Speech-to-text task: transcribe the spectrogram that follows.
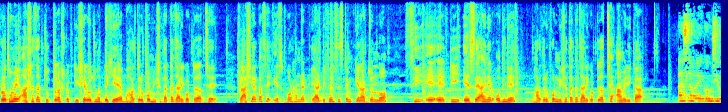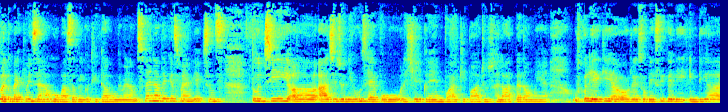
প্রথমেই আসা যাক যুক্তরাষ্ট্র কিসের অজুহাত দেখিয়ে ভারতের উপর নিষেধাজ্ঞা জারি করতে যাচ্ছে রাশিয়ার কাছে S four hundred air defence system কেনার জন্য সিএএটিএসএ আইনের অধীনে ভারতের উপর নিষেধাজ্ঞা জারি করতে যাচ্ছে America Aslam ji welcome back to my channel hope आप सभी को ठीक ठाक होंगे मेरा नाम स्मैन आप देखें स्मैन रिएक्शंस तो जी आज जो न्यूज़ है वो रशिया यूक्रेन वार के बाद जो हालात पैदा हुए हैं, उसको लेके और सो बेसिकली इंडिया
